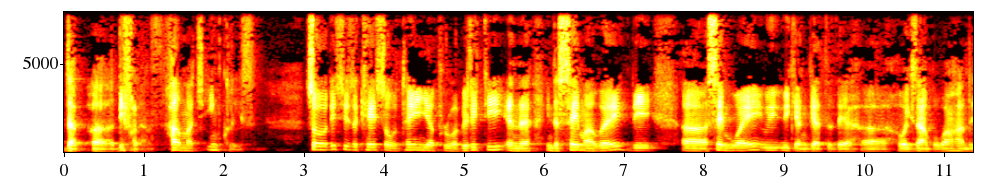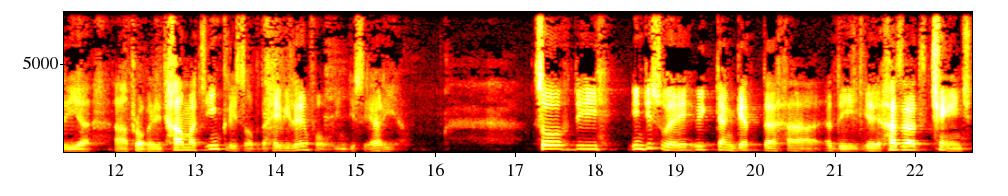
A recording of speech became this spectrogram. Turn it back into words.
the difference, how much increase. So this is a case of 10-year probability, and uh, in the same way, the uh, same way we, we can get the, uh, for example, 100-year probability, how much increase of the heavy rainfall in this area. So the, in this way, we can get the, uh, the uh, hazard change,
